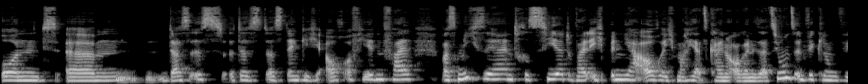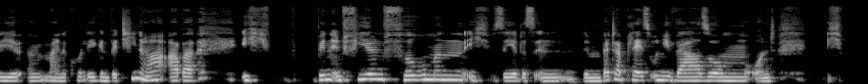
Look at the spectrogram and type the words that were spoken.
Und ähm, das ist, das, das denke ich auch auf jeden Fall. Was mich sehr interessiert, weil ich bin ja auch, ich mache jetzt keine Organisationsentwicklung wie äh, meine Kollegin Bettina, aber ich bin in vielen Firmen, ich sehe das in dem Better Place Universum und ich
